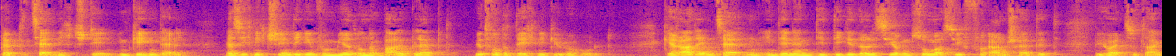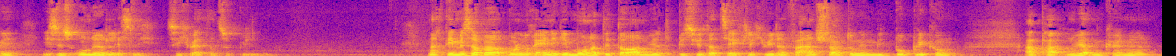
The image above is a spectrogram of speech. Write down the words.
bleibt die Zeit nicht stehen. Im Gegenteil, Wer sich nicht ständig informiert und am Ball bleibt, wird von der Technik überholt. Gerade in Zeiten, in denen die Digitalisierung so massiv voranschreitet wie heutzutage, ist es unerlässlich, sich weiterzubilden. Nachdem es aber wohl noch einige Monate dauern wird, bis wir tatsächlich wieder Veranstaltungen mit Publikum abhalten werden können,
